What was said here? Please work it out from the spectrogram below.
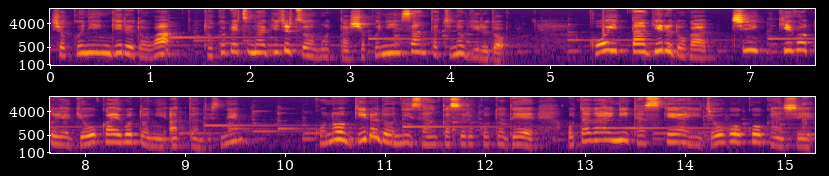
職人ギルドは特別な技術を持った職人さんたちのギルド。こういったギルドが地域ごとや業界ごとにあったんですね。このギルドに参加することでお互いに助け合い情報交換し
